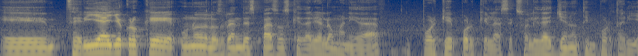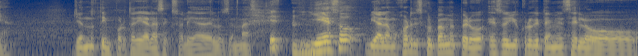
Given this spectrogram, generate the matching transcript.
Eh, sería yo creo que uno de los grandes pasos que daría la humanidad. ¿Por qué? Porque la sexualidad ya no te importaría. Ya no te importaría la sexualidad de los demás. Eh, Y eso, y a lo mejor discúlpame, pero eso yo creo que también se lo,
